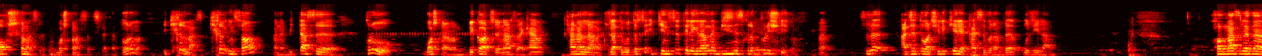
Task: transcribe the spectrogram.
boshqa maqsad boshqa maqsadda ishlatadi. To'g'rimi? Ikki xil maqsad. Ikki xil inson mana bittasi quruq boshqa bekorchi narsa kanallarni kuzatib o'tirsa ikkinchisi telegramdan biznes qilib pul ishlaydi. Sizlar ajratib olishinglar kerak qaysi birida o'zinglarni. Ho'p man sizlardan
